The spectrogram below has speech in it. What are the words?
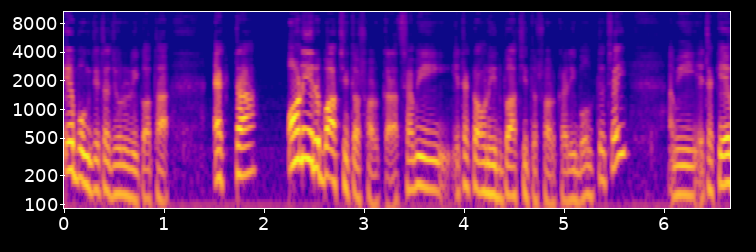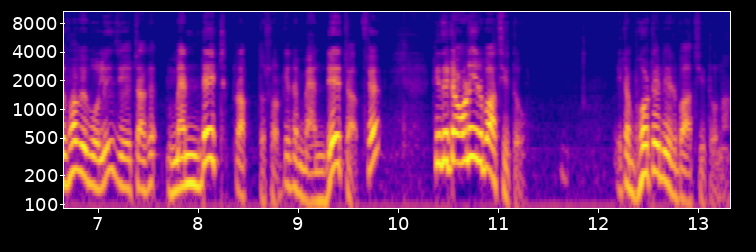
এবং যেটা জরুরি কথা, একটা অনির্বাচিত সরকার আছে। আমি এটাকে অনির্বাচিত সরকারই বলতে চাই। আমি এটাকে এভাবে বলি যে এটা ম্যান্ডেট প্রাপ্ত সরকার, এটা ম্যান্ডেট আছে, কিন্তু এটা অনির্বাচিত। এটা ভোটে নির্বাচিত না।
